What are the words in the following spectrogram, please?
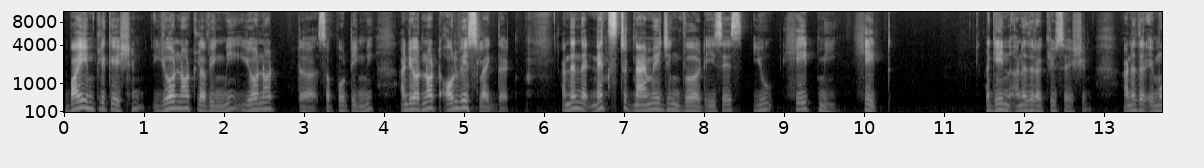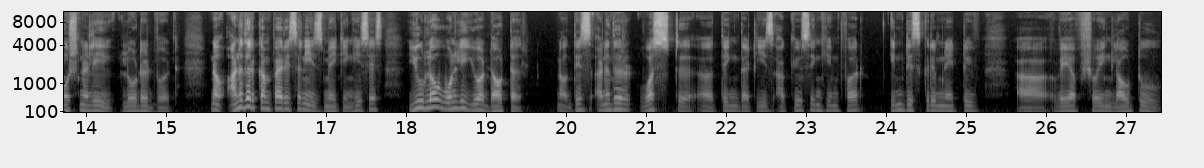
by implication you are not loving me, you are not supporting me and you are not always like that. And then the next damaging word he says you hate me, hate. Again another accusation, another emotionally loaded word. Now another comparison he is making, he says you love only your daughter. Now this another worst uh, thing that he is accusing him for indiscriminative uh, way of showing love to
